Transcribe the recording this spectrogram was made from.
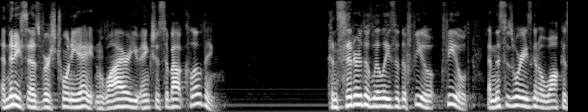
And then he says, verse 28, and why are you anxious about clothing? Consider the lilies of the field. And this is where he's going to walk us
